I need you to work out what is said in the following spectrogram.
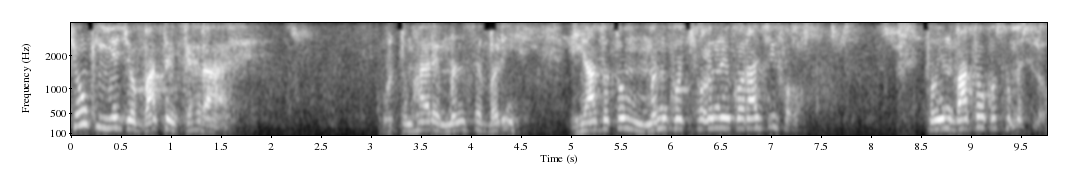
क्योंकि ये जो बातें कह रहा है, वो तुम्हारे मन से बड़ी है। या तो तुम मन को छोड़ने को राज़ी हो तो इन बातों को समझ लो।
